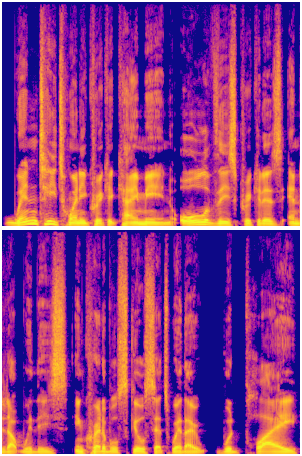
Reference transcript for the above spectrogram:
when T20 cricket came in, all of these cricketers ended up with these incredible skill sets where they would play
